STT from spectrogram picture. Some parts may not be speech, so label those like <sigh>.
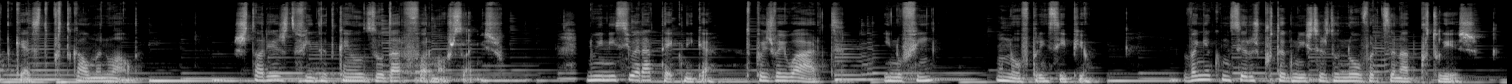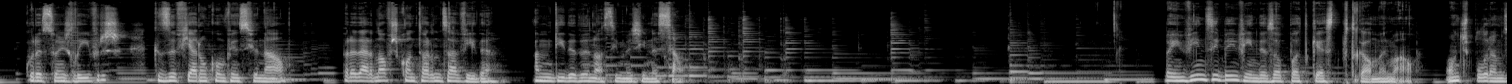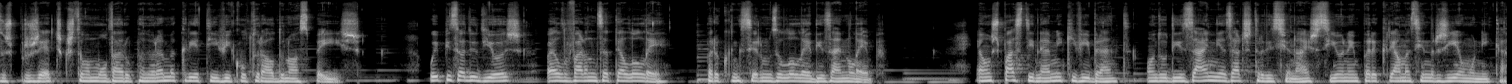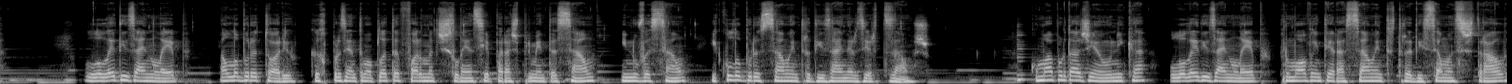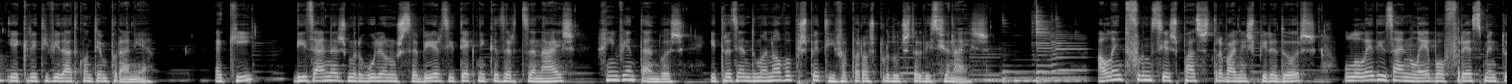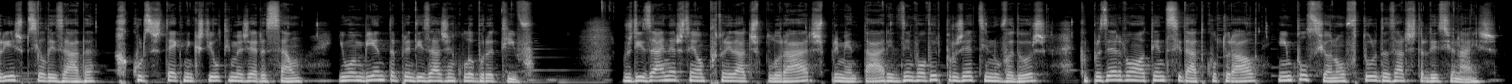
podcast de Portugal Manual. Histórias de vida de quem ousou dar forma aos sonhos. No início era a técnica, depois veio a arte e no fim, um novo princípio. Venha conhecer os protagonistas do novo artesanato português. Corações livres que desafiaram o convencional para dar novos contornos à vida, à medida da nossa imaginação. Bem-vindos e bem-vindas ao podcast Portugal Manual, onde exploramos os projetos que estão a moldar o panorama criativo e cultural do nosso país. O episódio de hoje vai levar-nos até Lolé, para conhecermos o Lolé Design Lab. É um espaço dinâmico e vibrante, onde o design e as artes tradicionais se unem para criar uma sinergia única. O Lolé Design Lab é um laboratório que representa uma plataforma de excelência para a experimentação, inovação e colaboração entre designers e artesãos. Com uma abordagem única, o Lolé Design Lab promove a interação entre tradição ancestral e a criatividade contemporânea. Aqui, designers mergulham nos saberes e técnicas artesanais, reinventando-as e trazendo uma nova perspectiva para os produtos tradicionais. Além de fornecer espaços de trabalho inspiradores, o Lolé Design Lab oferece mentoria especializada, recursos técnicos de última geração e um ambiente de aprendizagem colaborativo, os designers têm a oportunidade de explorar, experimentar e desenvolver projetos inovadores que preservam a autenticidade cultural e impulsionam o futuro das artes tradicionais.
